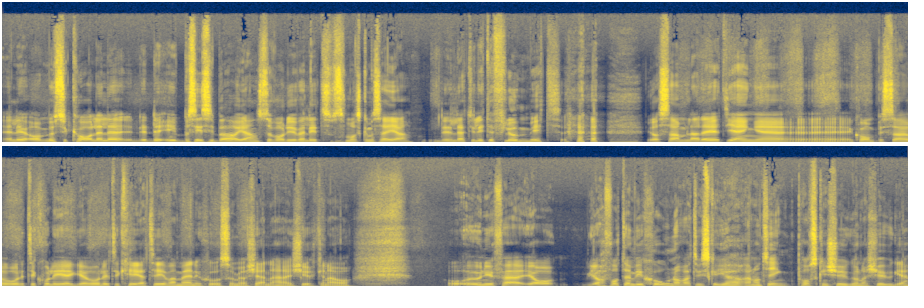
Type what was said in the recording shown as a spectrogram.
eller ja, musikal, eller det, det, precis i början så var det ju väldigt, vad ska man säga, det lät ju lite flummigt. jag samlade ett gäng eh, kompisar och lite kollegor och lite kreativa människor som jag känner här i kyrkorna. Och, och ungefär, ja, jag har fått en vision av att vi ska göra någonting påsken 2020.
